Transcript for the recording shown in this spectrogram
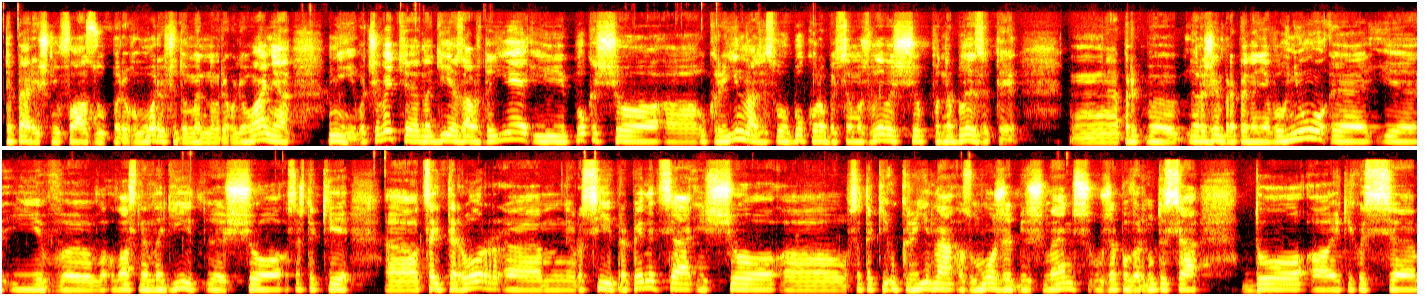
теперішню фазу переговорів щодо мирного регулювання. Ні, вочевидь, надія завжди є, і поки що Україна зі свого боку робить все можливе, щоб наблизити. При- е, Режим припинення вогню е, і, в власне в надії, е, що все ж таки е, цей терор е, Росії припиниться, і що е, все таки Україна зможе більш-менш уже повернутися до якихось е,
